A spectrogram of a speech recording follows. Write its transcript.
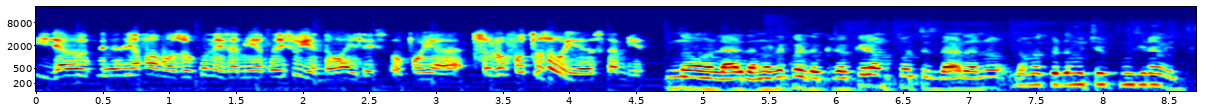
Y ya usted hacía famoso con esa mierda y subiendo bailes. O podía... ¿Solo fotos o videos también? no, la verdad no recuerdo. Creo que eran fotos, la verdad no, no me acuerdo mucho el funcionamiento.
